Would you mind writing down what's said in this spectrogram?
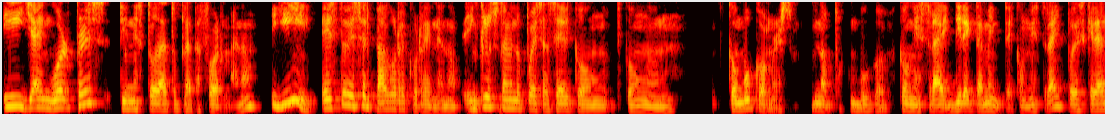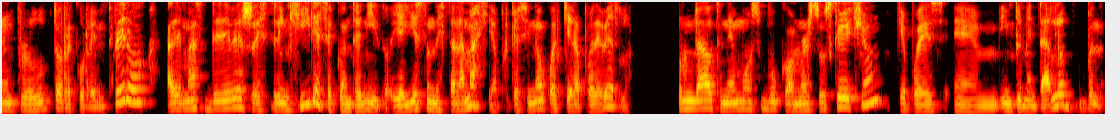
y ya en WordPress tienes toda tu plataforma, ¿no? Y esto es el pago recurrente, ¿no? Incluso también lo puedes hacer con, con, con WooCommerce, no, con, con Stripe, directamente con Stripe puedes crear un producto recurrente. Pero además debes restringir ese contenido y ahí es donde está la magia, porque si no cualquiera puede verlo. Por un lado tenemos WooCommerce Subscription, que puedes em, implementarlo. Bueno,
